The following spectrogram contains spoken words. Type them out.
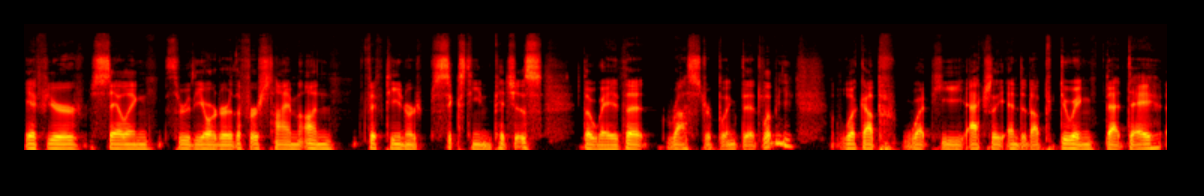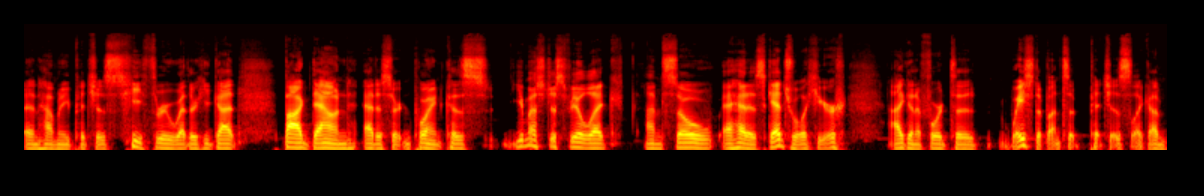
if you're sailing through the order the first time on 15 or 16 pitches the way that Ross Stripling did. Let me look up what he actually ended up doing that day and how many pitches he threw, whether he got bogged down at a certain point, because you must just feel like I'm so ahead of schedule here. I can afford to waste a bunch of pitches. Like I'm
